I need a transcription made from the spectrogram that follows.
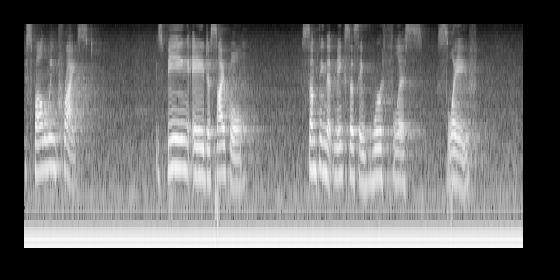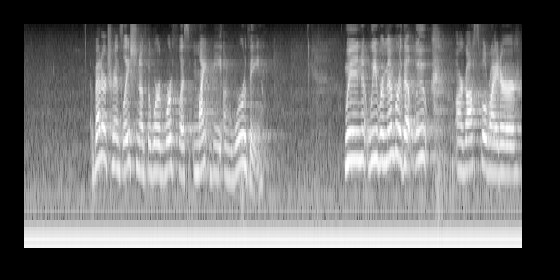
Is following Christ, is being a disciple, something that makes us a worthless slave. A better translation of the word worthless might be unworthy. When we remember that Luke, our gospel writer,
